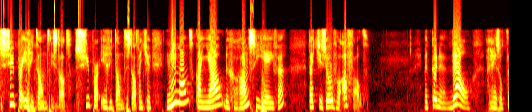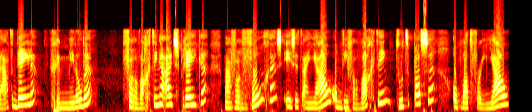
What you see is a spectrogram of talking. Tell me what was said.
Super irritant is dat. Super irritant is dat. Want je, niemand kan jou de garantie geven dat je zoveel afvalt. We kunnen wel resultaten delen, gemiddelde verwachtingen uitspreken, maar vervolgens is het aan jou om die verwachting toe te passen op wat voor jou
